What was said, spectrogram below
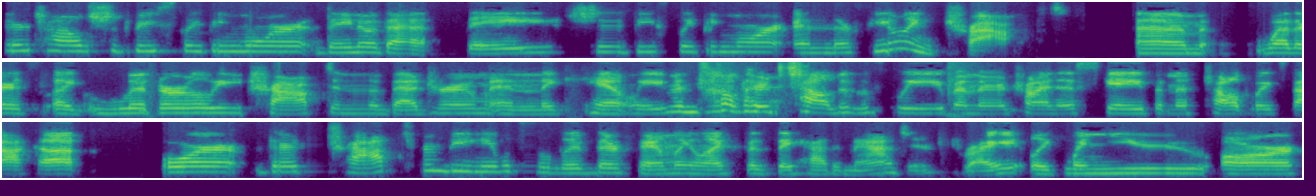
their child should be sleeping more. They know that they should be sleeping more, and they're feeling trapped. Um, whether it's like literally trapped in the bedroom and they can't leave until their child is asleep and they're trying to escape and the child wakes back up, or they're trapped from being able to live their family life as they had imagined, right? Like when you are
